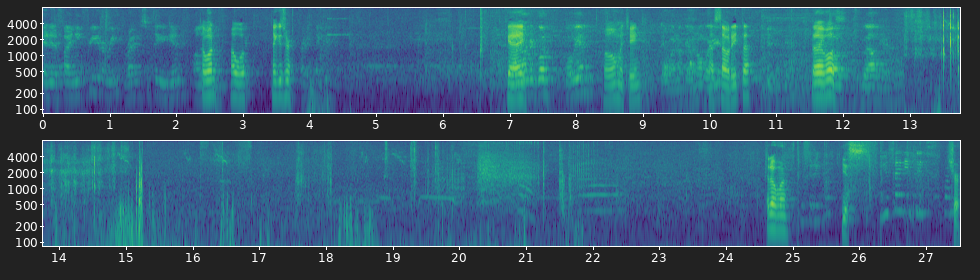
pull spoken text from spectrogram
and if I need for you to read, write something again, I'll let Está you bueno, know. I will. Okay? Thank you, sir. All right, thank you. ¿Qué hay? Rincón? ¿Todo bien? Todo machín. Qué bueno, qué bueno, güey. Hasta ahorita. Nos vemos. Cuidado. Hello, man. Mr. Rico, Yes, you sign in, please. sure.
